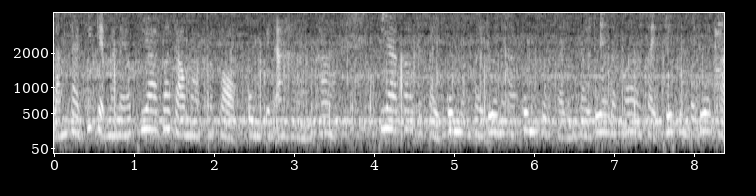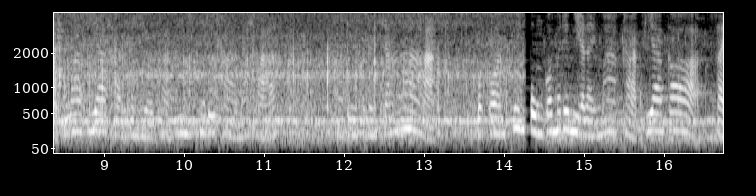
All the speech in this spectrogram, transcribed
หลังจากที่เก็บมาแล้วพี่ย่าก็จะเอามาประกอบปรุงาพี่ย่าทานคนเดียวค่ะพี่มิกไม่ได้ทานนะคะ มาดูกันเลยจ้า อุปกรณ์เครื่องปรุงก็ไม่ได้มีอะไรมากค่ะ พี่ย่าก็ใส่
